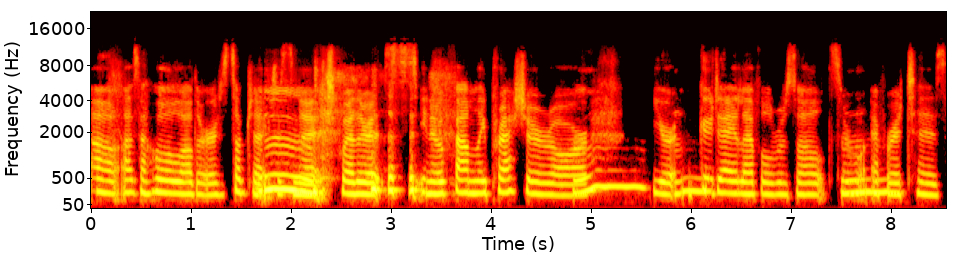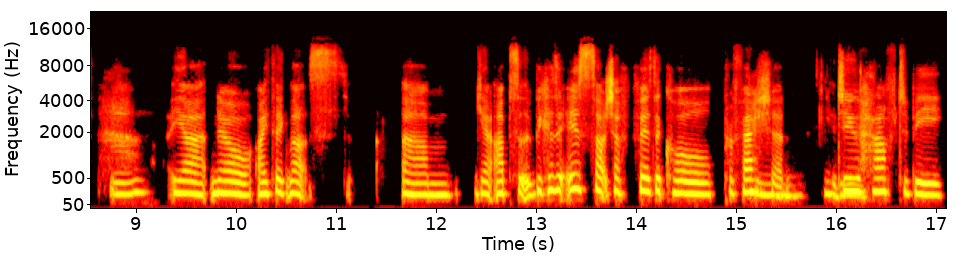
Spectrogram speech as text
oh, that's a whole other subject, mm. isn't it? Whether it's you know family pressure or mm. your mm. good A level results or whatever mm. it is. Mm. Yeah, no, I think that's um yeah absolutely because it is such a physical profession mm, you do is. have to be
